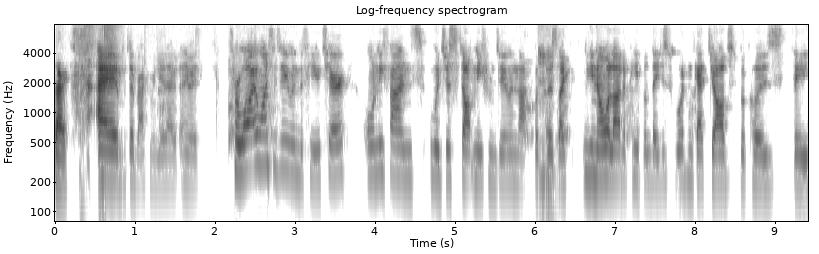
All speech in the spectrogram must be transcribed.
Sorry. Um they're barking really loud. Anyways, for what I want to do in the future, OnlyFans would just stop me from doing that Mm. because, like, you know, a lot of people they just wouldn't get jobs because they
